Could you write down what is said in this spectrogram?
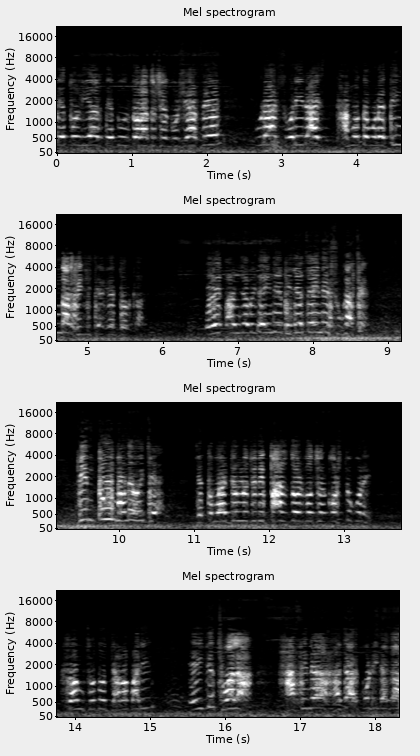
তেতুলিয়ার তেতুল তলা দোষে বসে আছে পুরা শরীর আজ ঘামতে মনে হয় তিনবার ভিজেছে একের দরকার এই পাঞ্জাবিটা ইনে ভিজেছে ইনে শুকাছে কিন্তু মনে হয়েছে যে তোমার জন্য যদি পাঁচ দশ বছর কষ্ট করে সংসদ যাওয়া পারি এই যে ছোয়ালা হাসিনা হাজার কোটি টাকা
